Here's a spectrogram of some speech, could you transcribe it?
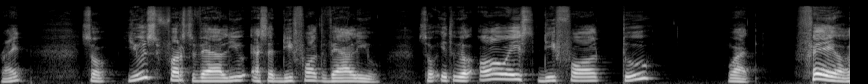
right? So use first value as a default value. So it will always default to what? Fail.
